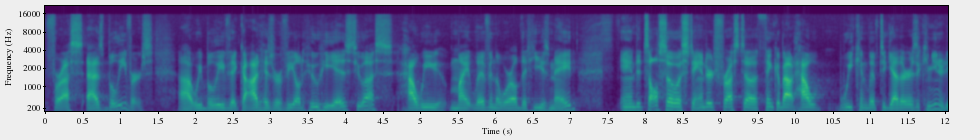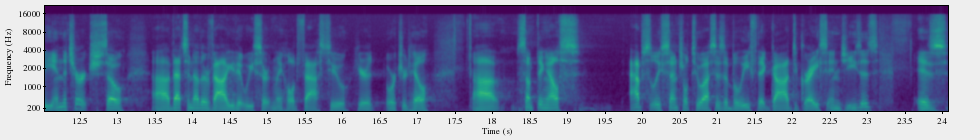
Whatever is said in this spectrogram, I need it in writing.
for us as believers. Uh, we believe that God has revealed who He is to us, how we might live in the world that He has made. And it's also a standard for us to think about how we can live together as a community in the church. So uh, that's another value that we certainly hold fast to here at Orchard Hill. Uh, something else absolutely central to us is a belief that God's grace in Jesus is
